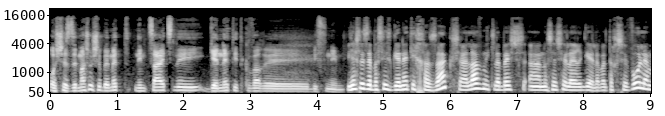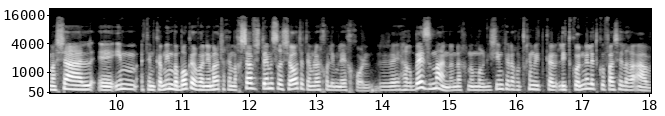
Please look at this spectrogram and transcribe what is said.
או שזה משהו שבאמת נמצא אצלי גנטית כבר אה, בפנים? יש לזה בסיס גנטי חזק, שעליו מתלבש הנושא של ההרגל. אבל תחשבו למשל, אה, אם אתם קמים בבוקר ואני אומרת לכם, עכשיו 12 שעות אתם לא יכולים לאכול. זה הרבה זמן, אנחנו מרגישים שאנחנו צריכים להתכ... להתכונן לתקופה של רעב.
